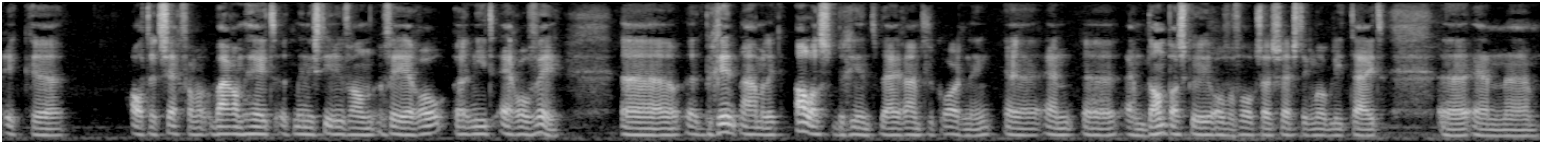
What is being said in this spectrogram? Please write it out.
ik altijd zeg van waarom heet het ministerie van VRO niet ROV? Uh, het begint namelijk, alles begint bij ruimtelijke ordening. Uh, en, uh, en dan pas kun je over volkshuisvesting, mobiliteit en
